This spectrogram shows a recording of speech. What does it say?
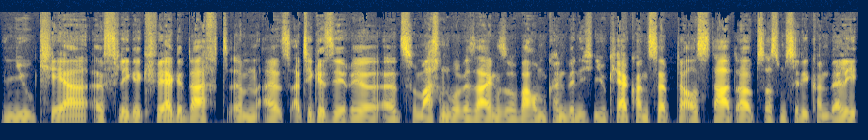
New Care äh, Pflege quer gedacht ähm, als Artikelserie äh, zu machen, wo wir sagen so, warum können wir nicht New Care Konzepte aus Startups aus dem Silicon Valley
